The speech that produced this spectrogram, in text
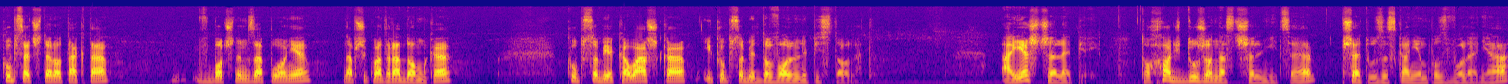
Kup se czterotakta w bocznym zapłonie, na przykład radomkę. Kup sobie kałaszka i kup sobie dowolny pistolet. A jeszcze lepiej, to chodź dużo na strzelnicę, przed uzyskaniem pozwolenia.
